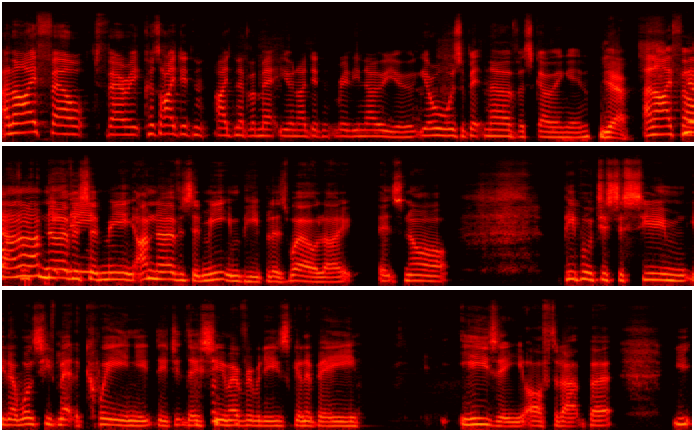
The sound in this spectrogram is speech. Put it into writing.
And I felt very because I didn't, I'd never met you, and I didn't really know you. You're always a bit nervous going in, yeah. and I felt. Yeah, I'm nervous at me. I'm nervous at meeting people as well. Like it's not. People just assume, you know, once you've met the Queen, you they, they assume everybody's going to be easy after that. But you,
